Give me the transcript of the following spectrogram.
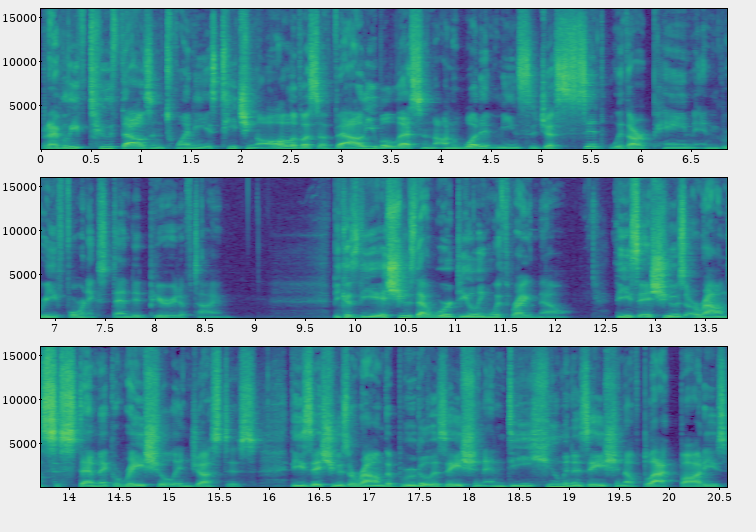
But I believe 2020 is teaching all of us a valuable lesson on what it means to just sit with our pain and grief for an extended period of time. Because the issues that we're dealing with right now, These issues around systemic racial injustice, these issues around the brutalization and dehumanization of black bodies,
